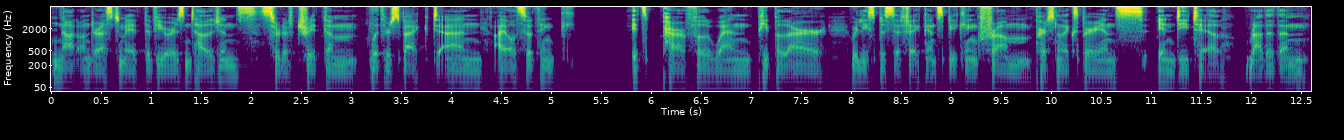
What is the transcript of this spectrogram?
not underestimate the viewer's intelligence, sort of treat them with respect. And I also think it's powerful when people are really specific and speaking from personal experience in detail rather than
